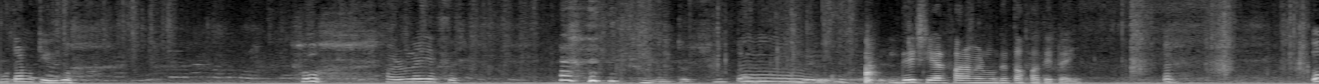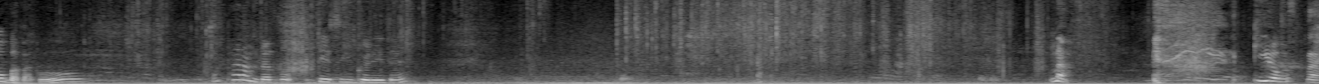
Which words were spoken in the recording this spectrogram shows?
মোটামুটি হইব। ও ভালো লাগছে। দেশি আর ফার্মের মধ্যে তফাৎ এটাই। ও বাবা গো। ফার্মটা তো ড্রেসিং করে দেয়। না। কি অবস্থা?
